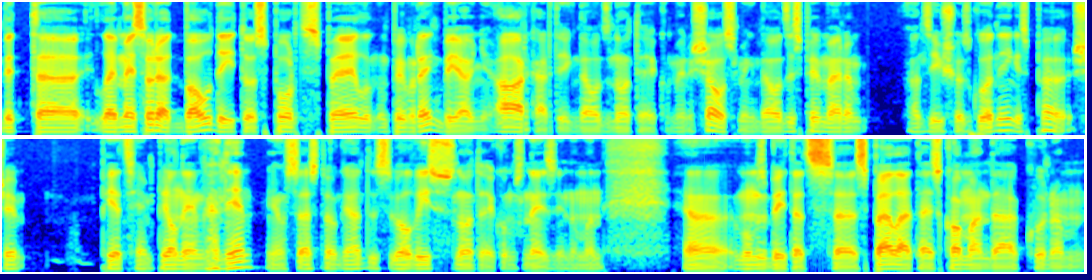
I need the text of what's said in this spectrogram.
Bet, uh, lai mēs varētu baudīt to sporta spēli, un, piemēram, regbijā viņa ārkārtīgi daudz noteikumu, ir šausmīgi daudz. Es, piemēram, atzīšos godīgi, es pa šiem pieciem pilniem gadiem, jau sesto gadu, es vēl visus noteikumus nezinu. Man, uh, mums bija tāds uh, spēlētājs komandā, kuram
